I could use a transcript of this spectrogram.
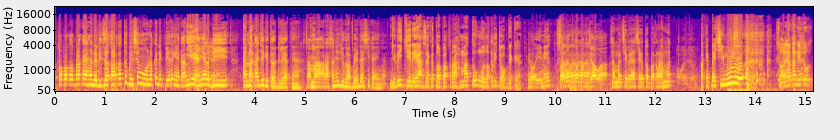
ketoprak-ketoprak yang ada di Jakarta tuh biasanya nguleknya di piring ya kan. Iya. Kayaknya lebih enak aja gitu dilihatnya. Sama rasanya juga beda sih kayaknya. jadi ciri khasnya ketoprak Rahmat tuh nguleknya dicobek ya. Yo ini soalnya ketoprak Jawa. Sama ciri khasnya ketoprak Rahmat. Pakai peci mulu. Soalnya kan itu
